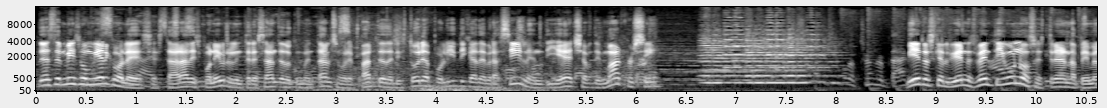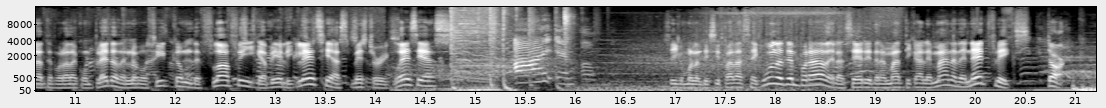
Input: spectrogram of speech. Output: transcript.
Desde el mismo miércoles estará disponible el interesante documental sobre parte de la historia política de Brasil en The Edge of Democracy. Mientras que el viernes 21 se estrena la primera temporada completa del nuevo sitcom de Fluffy y Gabriel Iglesias, Mr. Iglesias. Así como la anticipada segunda temporada de la serie dramática alemana de Netflix, Dark.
